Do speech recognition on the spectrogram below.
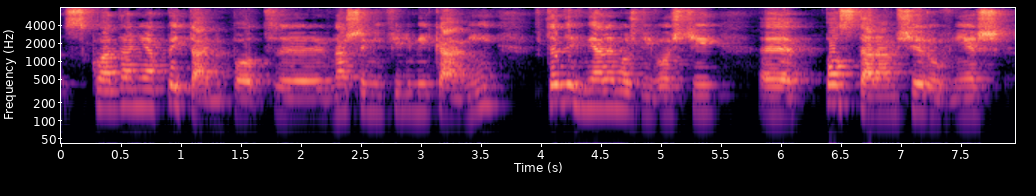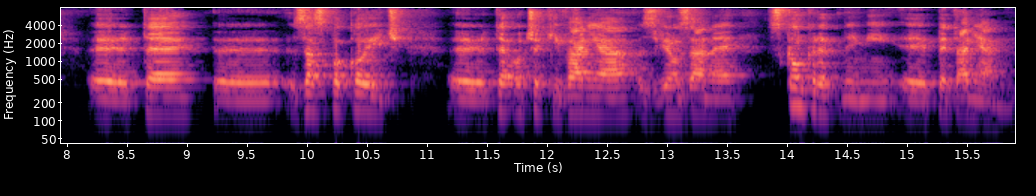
y, składania pytań pod y, naszymi filmikami. Wtedy w miarę możliwości e, postaram się również e, te, zaspokoić te oczekiwania związane z konkretnymi e, pytaniami.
